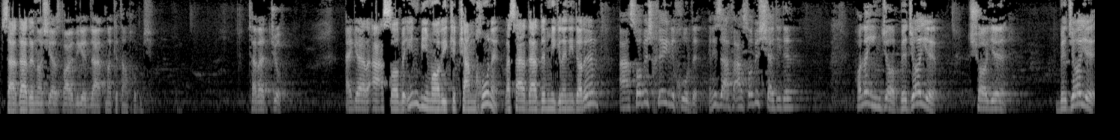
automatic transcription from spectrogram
سردرد ناشی از قاعدگی دردناکتان خوب میشه. توجه. اگر اعصاب این بیماری که کمخونه و سردرد میگرنی داره اعصابش خیلی خورده. یعنی ضعف اعصابش شدیده. حالا اینجا به جای چای به جای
